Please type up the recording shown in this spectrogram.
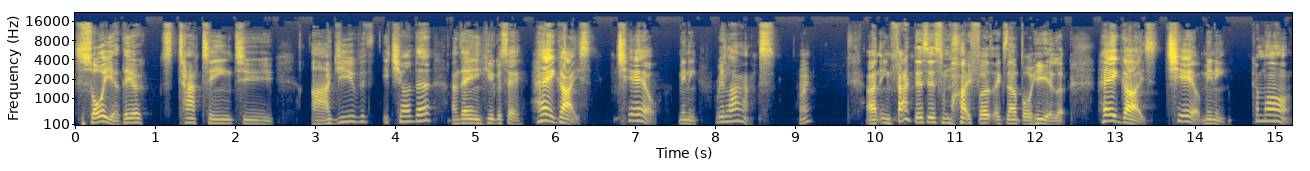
Sawyer, they're starting to argue with each other, and then Hugo say, "Hey guys, chill," meaning relax, right? And in fact, this is my first example here. Look, "Hey guys, chill," meaning come on,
